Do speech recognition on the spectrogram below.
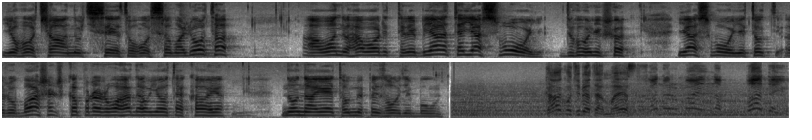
його тянуть з цього самоліта, а он говорит, ребята, я свой. Думали, что я свой. И тут рубашечка прорвана у него такая. Ну, на этом эпизоде был. Как у тебя там, маэстро? Все нормально, падаю.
